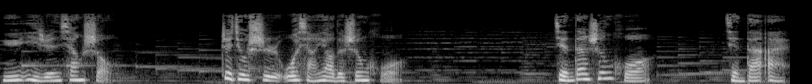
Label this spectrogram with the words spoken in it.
与一人相守，这就是我想要的生活。简单生活，简单爱。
